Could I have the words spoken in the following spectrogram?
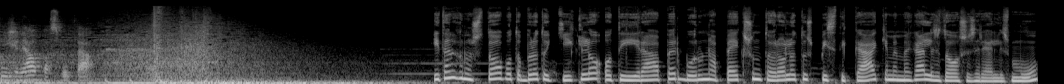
You can help us with that. Ήταν γνωστό από τον πρώτο κύκλο ότι οι ράπερ μπορούν να παίξουν το ρόλο τους πιστικά και με μεγάλες δόσεις ρεαλισμού,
